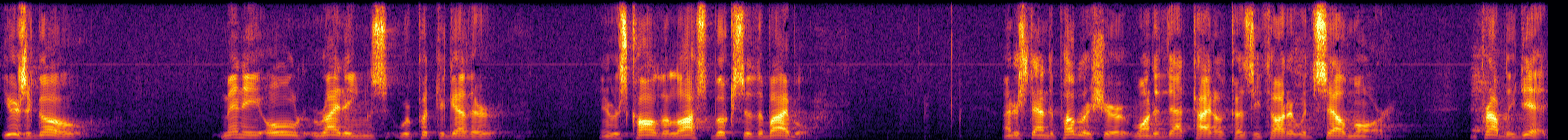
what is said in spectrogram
Years ago, many old writings were put together, and it was called the Lost Books of the Bible. I understand the publisher wanted that title because he thought it would sell more. It probably did.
